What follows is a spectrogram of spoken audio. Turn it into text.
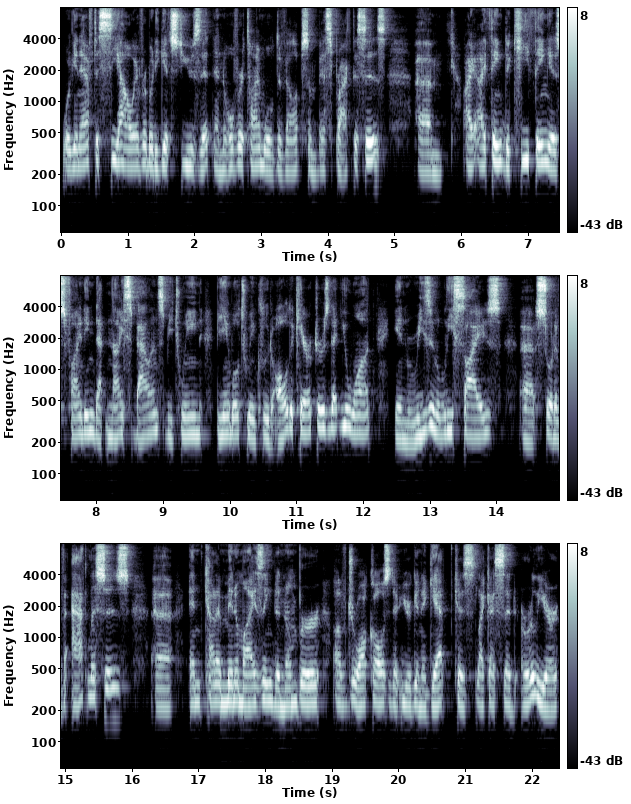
We're going to have to see how everybody gets to use it, and over time, we'll develop some best practices. Um, I, I, think the key thing is finding that nice balance between being able to include all the characters that you want in reasonably sized uh, sort of atlases uh, and kind of minimizing the number of draw calls that you're going to get because like i said earlier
